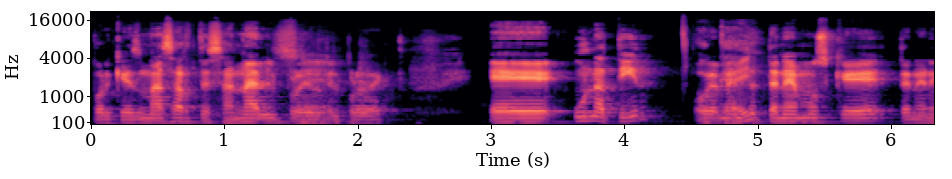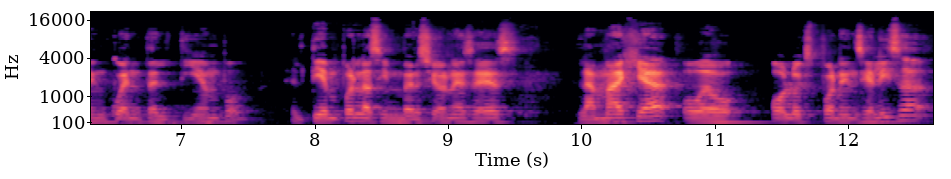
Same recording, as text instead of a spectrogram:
porque es más artesanal el, proyecto. Eh, una TIR, obviamente tenemos que tener en cuenta el tiempo el tiempo en las inversiones es la magia o, lo exponencializa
